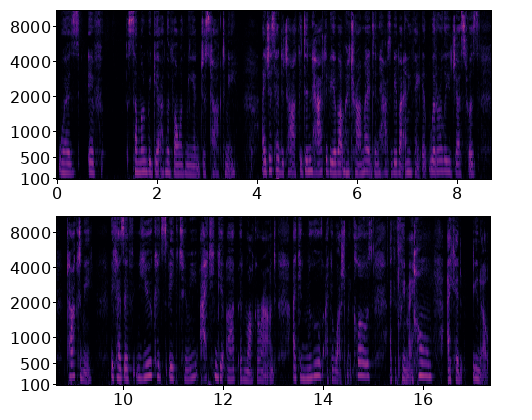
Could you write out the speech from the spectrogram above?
was if someone would get on the phone with me and just talk to me. I just had to talk. It didn't have to be about my trauma, it didn't have to be about anything. It literally just was talk to me. Because if you could speak to me, I can get up and walk around. I can move, I could wash my clothes, I could clean my home, I could, you know,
